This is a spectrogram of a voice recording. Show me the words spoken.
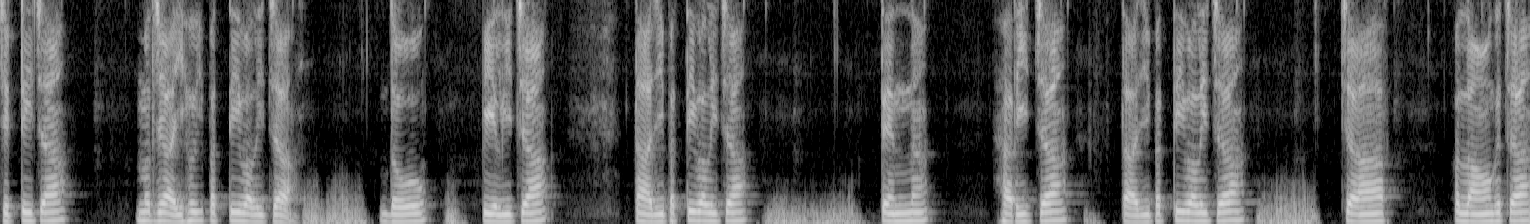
ਚਿੱਟੀ ਚਾਹ ਮੁਰਝਾਈ ਹੋਈ ਪੱਤੀ ਵਾਲੀ ਚਾਹ। ਦੋ, ਪੀਲੀ ਚਾਹ ਤਾਜੀ ਪੱਤੀ ਵਾਲੀ ਚਾਹ, ਤਿੰਨ ਹਰੀ ਚਾਹ, ਤਾਜੀ ਪੱਤੀ ਵਾਲੀ ਚਾਹ, ਚਾਰ ਲੌਂਗ ਚਾਹ,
